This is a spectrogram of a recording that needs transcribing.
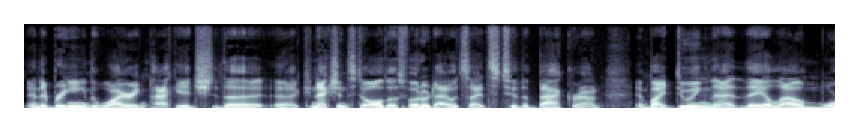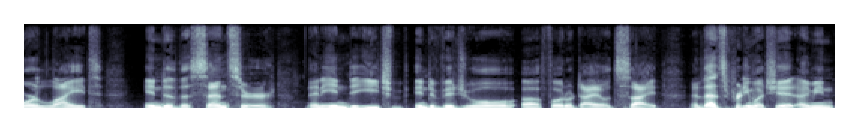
and they're bringing the wiring package, the uh, connections to all those photodiode sites to the background. And by doing that, they allow more light into the sensor and into each individual uh, photodiode site. And that's pretty much it. I mean,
